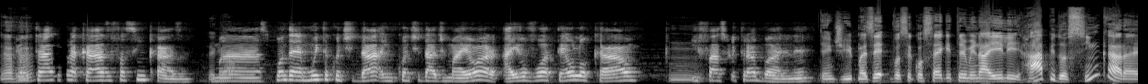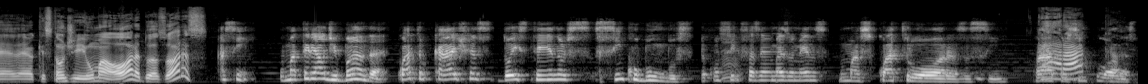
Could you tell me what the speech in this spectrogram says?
Uhum. Eu trago para casa, faço em casa. Legal. Mas quando é muita quantidade, em quantidade maior, aí eu vou até o local, hum. e faço o trabalho, né? Entendi. Mas é, você consegue terminar ele rápido assim, cara? É, é questão de uma hora, duas horas? Assim, o material de banda, quatro caixas, dois tenors, cinco bumbos. Eu consigo hum. fazer mais ou menos umas quatro horas, assim. Quatro, Caraca. cinco horas.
